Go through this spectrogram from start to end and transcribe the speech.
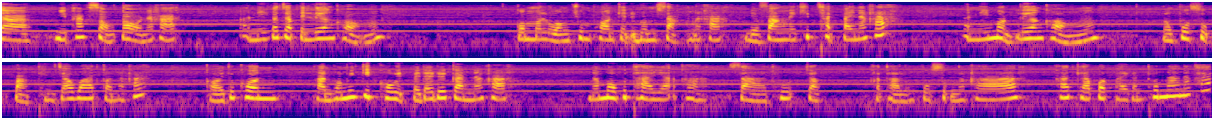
จะมีภาคสองต่อนะคะ อันนี้ก็จะเป็นเรื่องของกรมหลวงชุมพรเขตอุดมศักดิ์นะคะ เดี๋ยวฟังในคลิปถัดไปนะคะ อันนี้หมดเรื่องของหลวงปู่สุขปากผีเจ้าวาดก่อนนะคะ ขอให้ทุกคนผ่านพ้นวิกฤตโควิดไปได้ด้วยกันนะคะนะโมพุทธายะค่ะ สาธุจากคาถาหลวงปู่สุขนะคะ คาดแคล้วปลอดภัยกันทุนหน้านะคะ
